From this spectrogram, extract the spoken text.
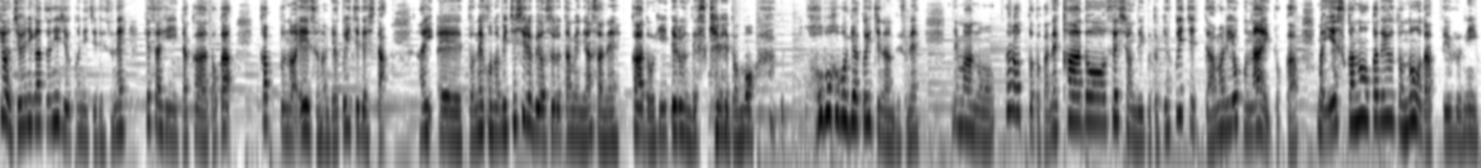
今日12月29日ですね。今朝引いたカードがカップのエースの逆位置でした。はい。えー、っとね、この道しるべをするために朝ね、カードを引いてるんですけれども、ほぼほぼ逆位置なんですね。で、まあ、あの、タロットとかね、カードセッションで行くと逆位置ってあまり良くないとか、まあ、イエスかノーかで言うとノーだっていうふうに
